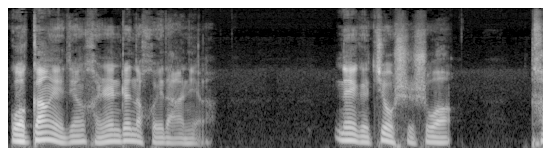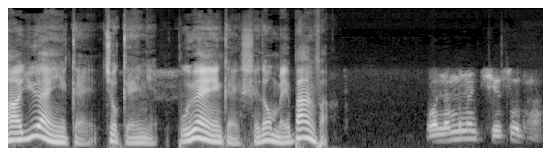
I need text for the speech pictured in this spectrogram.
我刚已经很认真的回答你了。那个就是说，他愿意给就给你，不愿意给谁都没办法。我能不能起诉他？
